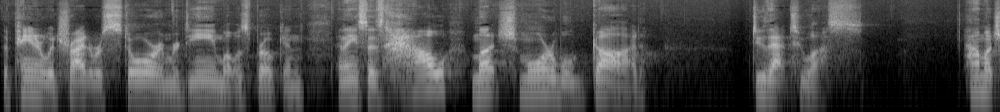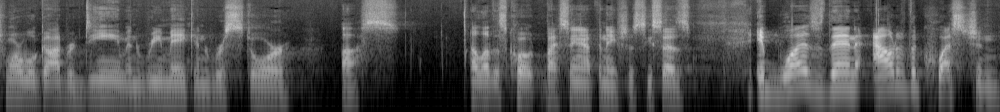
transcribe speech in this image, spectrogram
The painter would try to restore and redeem what was broken. And then he says, How much more will God do that to us? How much more will God redeem and remake and restore us? I love this quote by St. Athanasius. He says, it was then out of the question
